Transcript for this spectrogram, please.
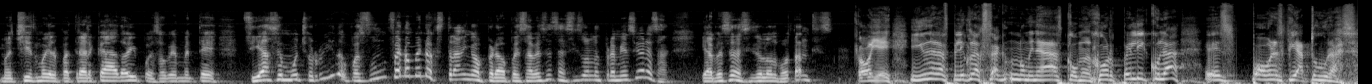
machismo y el patriarcado, y pues obviamente sí hace mucho ruido, pues fue un fenómeno extraño, pero pues a veces así son las premiaciones ah, y a veces así son los votantes. Oye, y una de las películas que están nominadas como mejor película es Pobres Criaturas.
